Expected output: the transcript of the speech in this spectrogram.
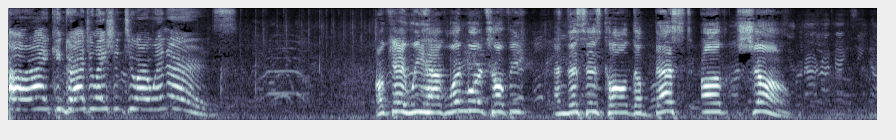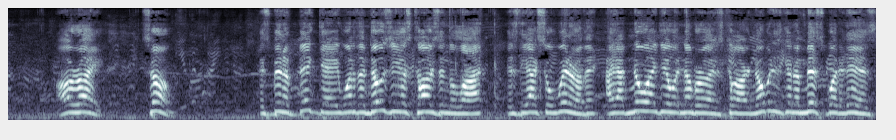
All right, congratulations to our winners. Okay, we have one more trophy, and this is called the Best of Show. All right, so it's been a big day. One of the nosiest cars in the lot is the actual winner of it. I have no idea what number on his car. Nobody's gonna miss what it is.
